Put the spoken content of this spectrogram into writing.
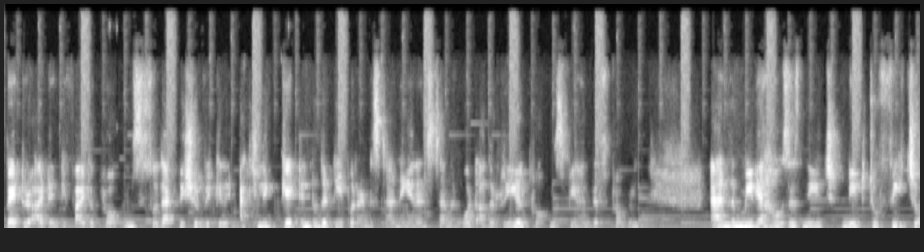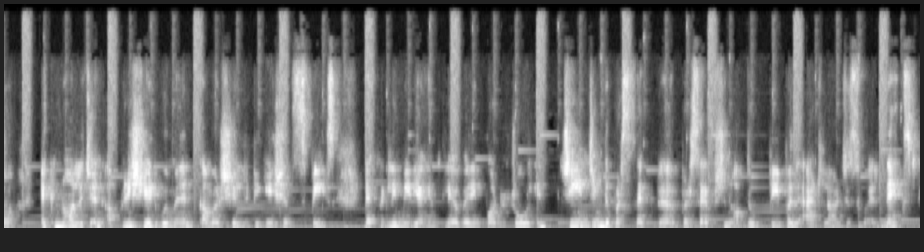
better identify the problems so that we should we can actually get into the deeper understanding and understand what are the real problems behind this problem and the media houses need need to feature acknowledge and appreciate women in commercial litigation space definitely media can play a very important role in changing the percep- uh, perception of the people at large as well. Next,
